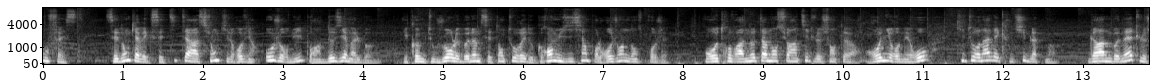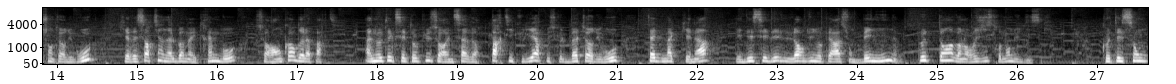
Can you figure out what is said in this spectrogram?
ou Fest. C'est donc avec cette itération qu'il revient aujourd'hui pour un deuxième album. Et comme toujours, le bonhomme s'est entouré de grands musiciens pour le rejoindre dans ce projet. On retrouvera notamment sur un titre le chanteur Ronnie Romero, qui tourna avec Richie Blackmore. Graham Bonnet, le chanteur du groupe, qui avait sorti un album avec Rainbow, sera encore de la partie. A noter que cet opus aura une saveur particulière puisque le batteur du groupe, Ted McKenna, est décédé lors d'une opération bénigne, peu de temps avant l'enregistrement du disque. Côté son,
